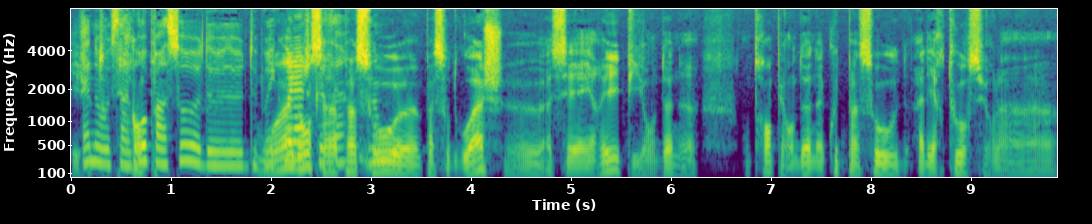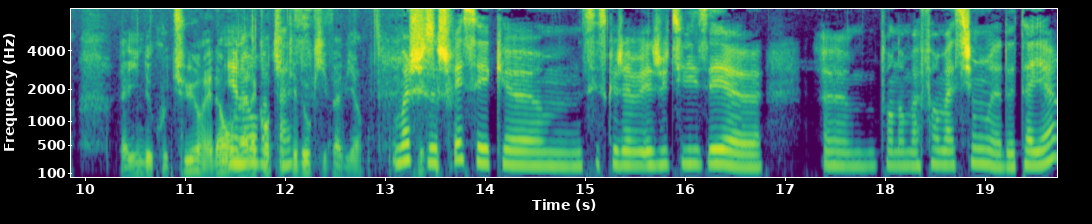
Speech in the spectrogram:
Et ah non, c'est un gros pinceau de, de bricolage. Ouais, non, c'est un pinceau, euh, un pinceau de gouache euh, assez aéré. Et puis on donne, on trempe et on donne un coup de pinceau aller-retour sur la, la ligne de couture et là on a la quantité d'eau qui va bien. Moi ce que je fais c'est que c'est ce que j'avais j'utilisais euh, pendant ma formation euh, de tailleur,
